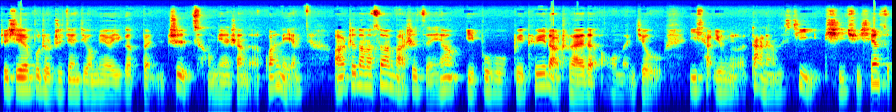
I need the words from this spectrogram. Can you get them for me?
这些步骤之间就没有一个本质层面上的关联。而知道了算法是怎样一步步被推导出来的，我们就一下拥有了大量的记忆提取线索。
